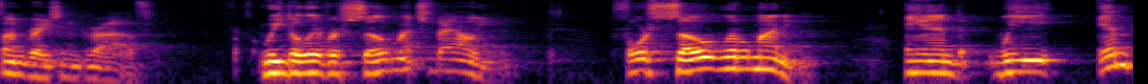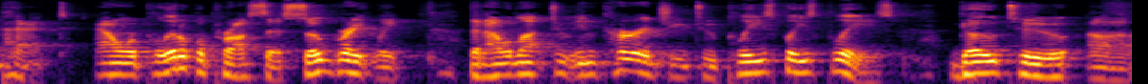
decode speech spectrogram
fundraising drive. We deliver so much value for so little money, and we impact our political process so greatly that I would like to encourage you to please, please, please go to uh,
